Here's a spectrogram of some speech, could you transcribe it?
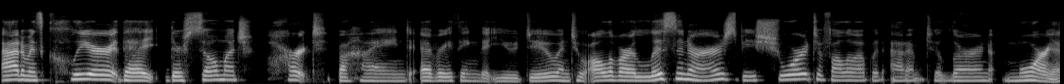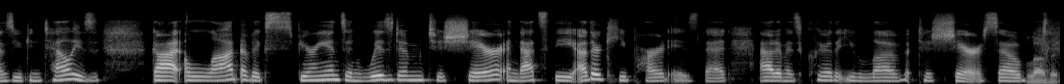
Adam, it's clear that there's so much heart behind everything that you do. And to all of our listeners, be sure to follow up with Adam to learn more. As you can tell, he's got a lot of experience and wisdom to share. And that's the other key part is that Adam, it's clear that you love to share. So love it.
